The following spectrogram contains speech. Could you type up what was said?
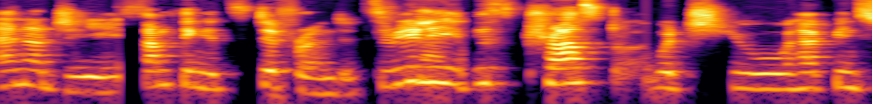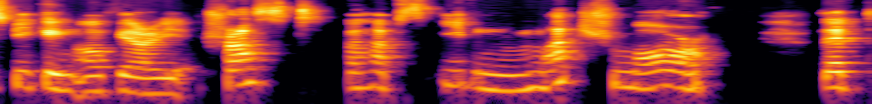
energy, something it's different. It's really this trust, which you have been speaking of, Yari. Trust, perhaps even much more that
